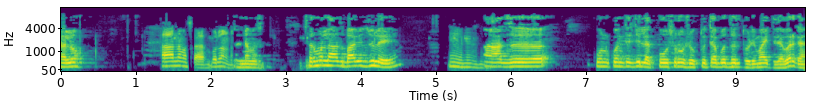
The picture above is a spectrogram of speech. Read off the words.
हॅलो. हा नमस्कार. बोला ना. नमस्कार. सर म्हणलं आज बावीस जुलै. आज कोणकोणत्या जिल्ह्यात पाऊस राहू शकतो त्याबद्दल थोडी माहिती द्या बरं का?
